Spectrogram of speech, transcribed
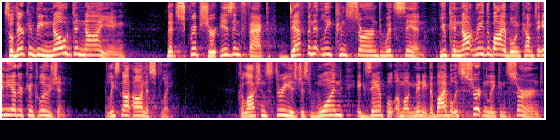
So there can be no denying that Scripture is, in fact, definitely concerned with sin. You cannot read the Bible and come to any other conclusion, at least not honestly. Colossians 3 is just one example among many. The Bible is certainly concerned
